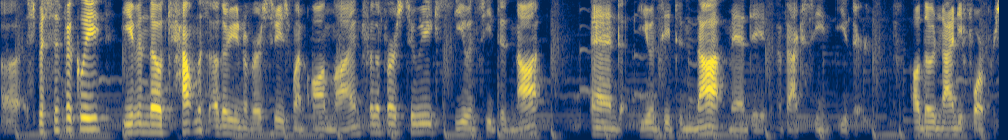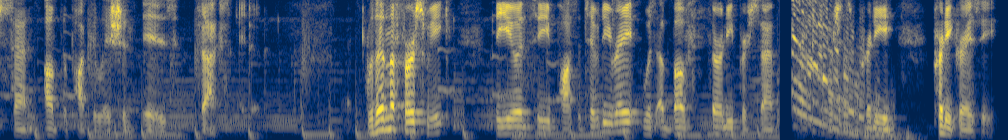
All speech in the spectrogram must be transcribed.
Uh, specifically, even though countless other universities went online for the first two weeks, UNC did not, and UNC did not mandate a vaccine either, although 94% of the population is vaccinated. Within the first week, the UNC positivity rate was above 30%, which is pretty pretty crazy.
